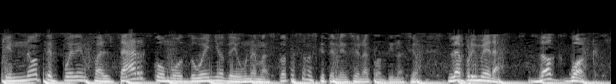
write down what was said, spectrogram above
que no te pueden faltar como dueño de una mascota son las que te menciono a continuación. La primera, Dog Walk.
